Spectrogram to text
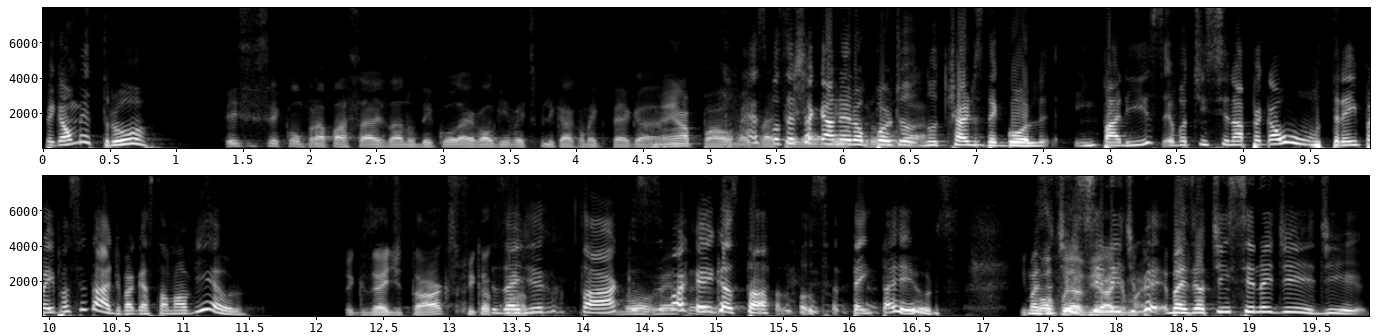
Pegar o metrô. Vê se você comprar passagem lá no Decolar, alguém vai te explicar como é que pega. Nem a pau. É É, se você chegar o no aeroporto lá? no Charles de Gaulle em Paris, eu vou te ensinar a pegar o trem para ir para a cidade. Vai gastar 9 euros. você quiser de táxi, fica Se quiser quanto? de táxi, você 90 vai gastar uns 70 euros. E Mas qual eu, te foi a ensino viagem de, mais... mas eu te ensino de, de,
